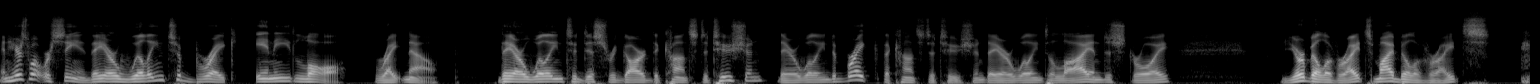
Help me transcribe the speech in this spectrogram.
And here's what we're seeing. They are willing to break any law right now. They are willing to disregard the Constitution. They are willing to break the Constitution. They are willing to lie and destroy your Bill of Rights, my Bill of Rights.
